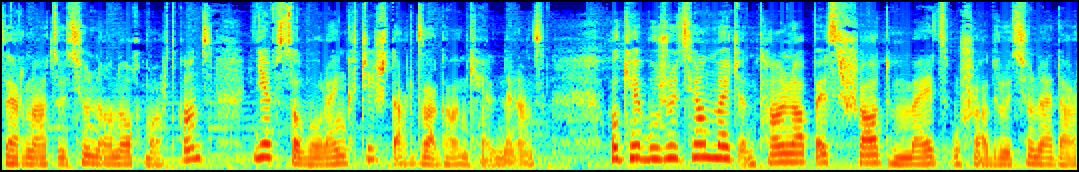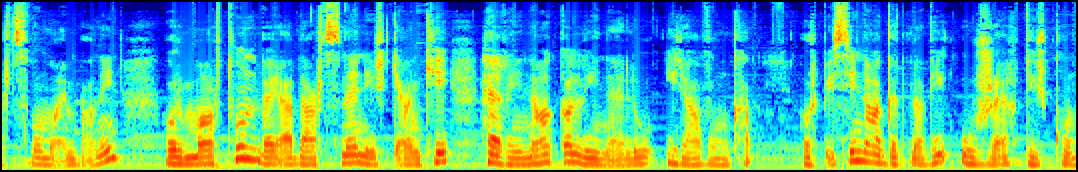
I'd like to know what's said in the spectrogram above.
ձեռնացություն անող մարդկանց եւ սովորենք ճիշտ արձագանքել նրանց։ Հոգեբուժության մեջ ընդհանրապես շատ մեծ ուշադրություն է դարձվում այն բանին, որ մարդուն վերադարձնեն իր կյանքի հեղինակը լինելու իրավունք իրավունքը, որpիսի նա գտնվի ուժեղ դիրքում,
